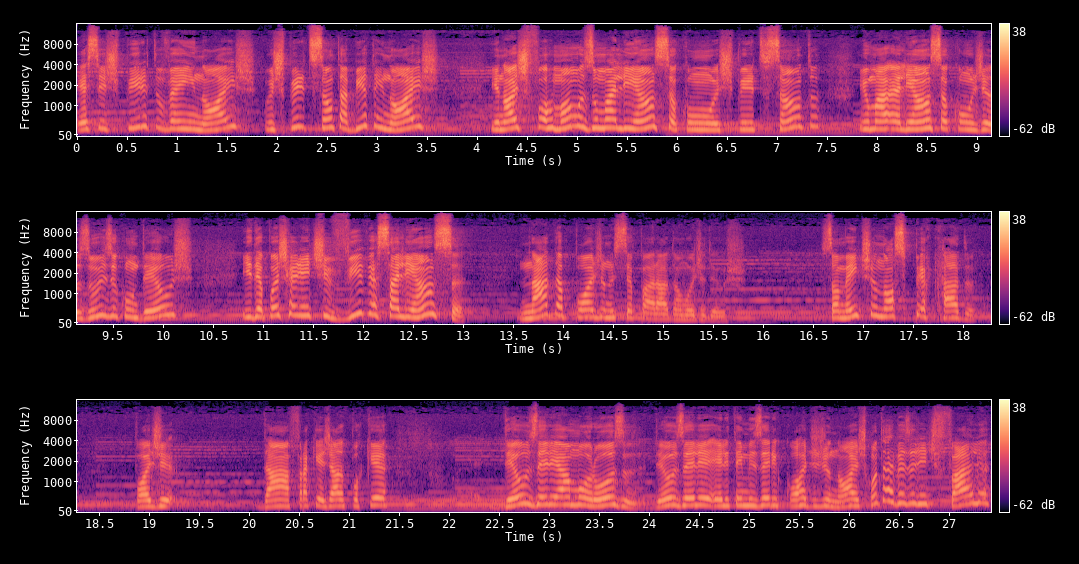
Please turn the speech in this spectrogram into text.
esse Espírito vem em nós, o Espírito Santo habita em nós e nós formamos uma aliança com o Espírito Santo e uma aliança com Jesus e com Deus. E depois que a gente vive essa aliança, Nada pode nos separar do amor de Deus. Somente o nosso pecado pode dar uma fraquejada, porque Deus ele é amoroso, Deus ele, ele tem misericórdia de nós. Quantas vezes a gente falha,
